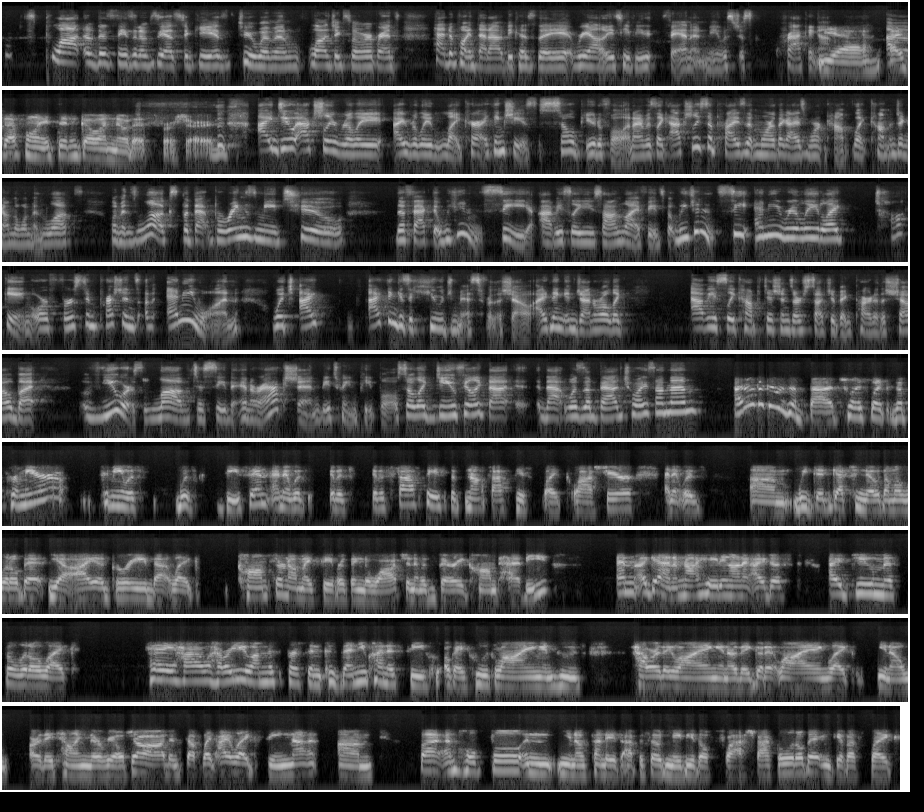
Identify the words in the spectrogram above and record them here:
plot of this season of Siesta Key is two women launching swimwear brands. Had to point that out because the reality TV fan in me was just cracking up. Yeah, I Um, definitely didn't go unnoticed for sure. I do actually really, I really like her. I think she is so beautiful, and I was like actually surprised that more of the guys weren't com- like commenting on the women looks, women's looks. But that brings me to the fact that we didn't see. Obviously, you saw in live feeds, but we didn't see any really like talking or first impressions of anyone, which I I think is a huge miss for the show. I think in general, like obviously competitions are such a big part of the show, but viewers love to see the interaction between people. So like do you feel like that that was a bad choice on them? I don't think it was a bad choice. Like the premiere to me was was decent and it was it was it was fast paced but not fast paced like last year. And it was um we did get to know them a little bit. Yeah, I agree that like comps are not my favorite thing to watch and it was very comp heavy. And again, I'm not hating on it. I just I do miss the little like hey, how how are you? I'm this person because then you kind of see okay, who's lying and who's how are they lying and are they good at lying? Like, you know, are they telling their real job and stuff? Like I like seeing that. Um, but I'm hopeful in, you know, Sunday's episode, maybe they'll flash back a little bit and give us like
